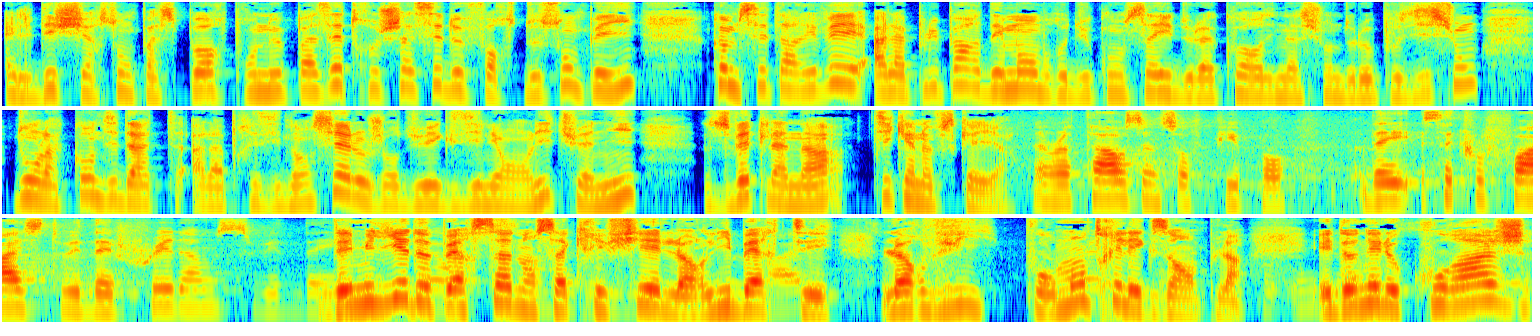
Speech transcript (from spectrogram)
Elle déchire son passeport pour ne pas être chassée de force de son pays, comme c'est arrivé à la plupart des membres du Conseil de la coordination de l'opposition, dont la candidate à la présidentielle, aujourd'hui exilée en Lituanie, Svetlana Tikhanovskaya. Des milliers de personnes ont sacrifié leur liberté, leur vie pour montrer l'exemple et donner le courage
